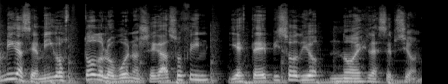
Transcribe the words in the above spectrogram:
Amigas y amigos, todo lo bueno llega a su fin y este episodio no es la excepción.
